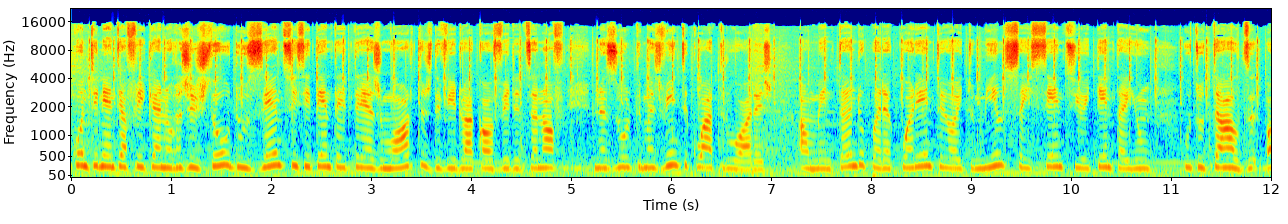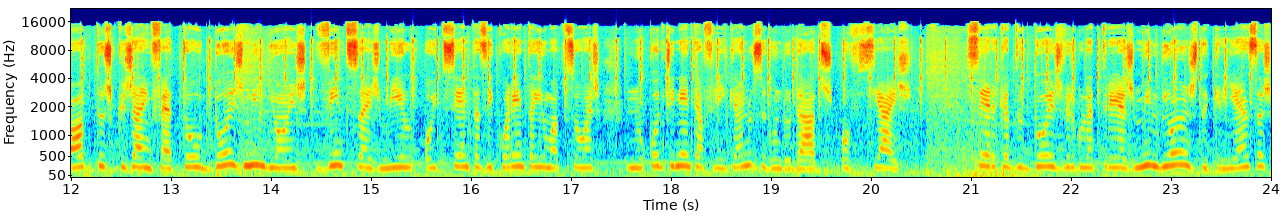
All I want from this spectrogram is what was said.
continente africano registrou 273 mortes devido à Covid-19 nas últimas 24 horas, aumentando para 48.681 o total de óbitos que já infectou 2.026.841 pessoas no continente africano, segundo dados oficiais. Cerca de 2,3 milhões de crianças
